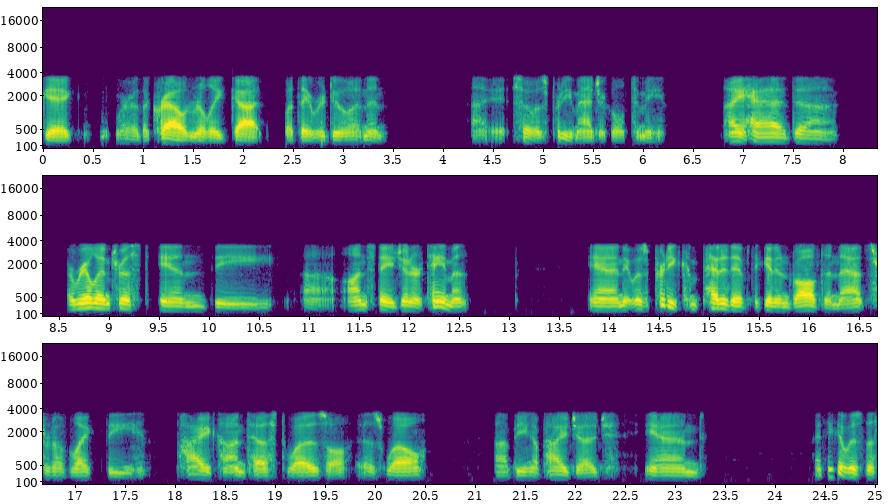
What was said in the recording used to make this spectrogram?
gig where the crowd really got what they were doing, and uh, so it was pretty magical to me. I had uh, a real interest in the uh, onstage entertainment, and it was pretty competitive to get involved in that, sort of like the pie contest was as well, uh, being a pie judge. And I think it was the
